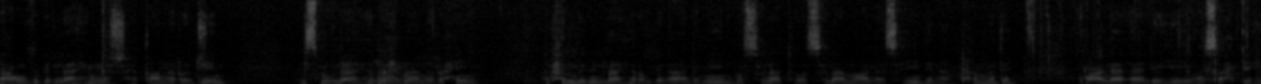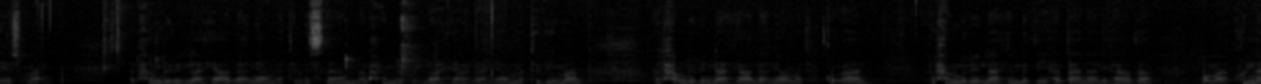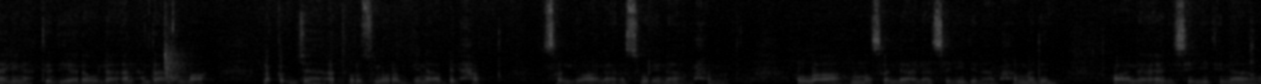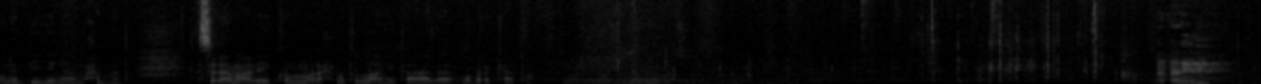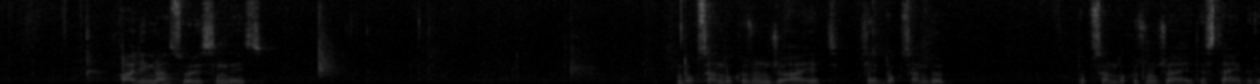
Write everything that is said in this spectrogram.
أعوذ بالله من الشيطان الرجيم. بسم الله الرحمن الرحيم. الحمد لله رب العالمين والصلاة والسلام على سيدنا محمد وعلى آله وصحبه أجمعين. الحمد لله على نعمة الإسلام الحمد لله على نعمة الإيمان الحمد لله على نعمة القرآن الحمد لله الذي هدانا لهذا وما كنا لنهتدي لولا أن هدانا الله. لقد جاءت رسل ربنا بالحق. صلوا على رسولنا محمد. اللهم صل على سيدنا محمد وعلى آل سيدنا ونبينا محمد. السلام عليكم ورحمة الله تعالى وبركاته. Ali İmran suresindeyiz. 99. ayet, şey 94 99. ayet. Estaizu.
